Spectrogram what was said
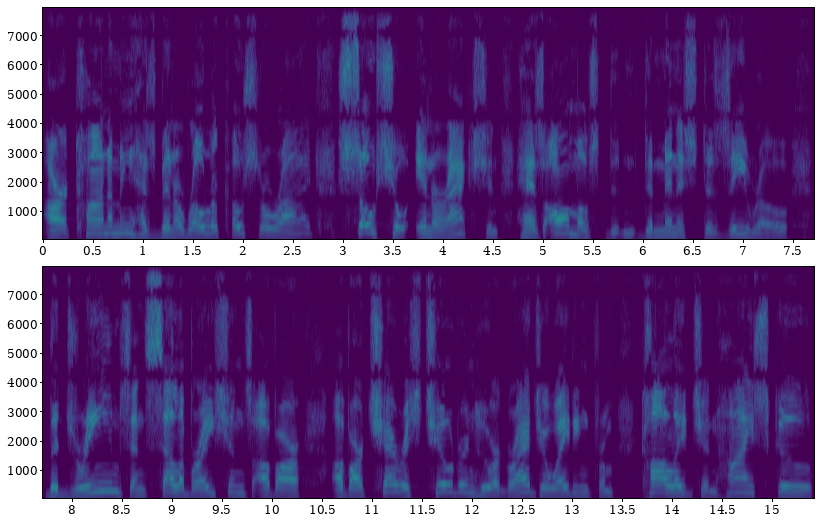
Our economy has been a roller coaster ride. Social interaction has almost d- diminished to zero. The dreams and celebrations of our, of our cherished children who are graduating from college and high school,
